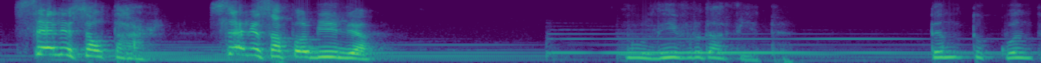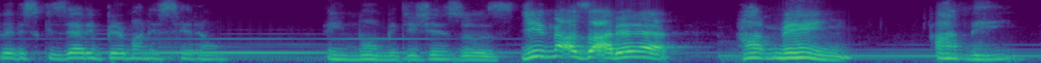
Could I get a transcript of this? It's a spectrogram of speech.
cele esse altar, cele essa família no livro da vida. Tanto quanto eles quiserem permanecerão. Em nome de Jesus de Nazaré. Amém. Amém.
